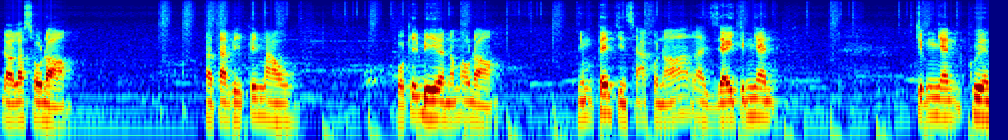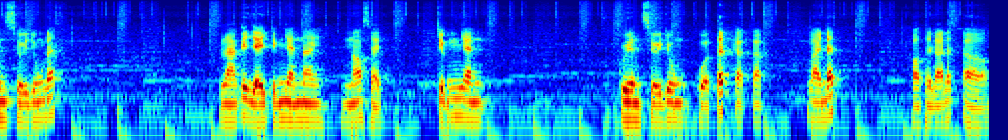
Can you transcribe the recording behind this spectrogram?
Đó là sổ đỏ là tại vì cái màu của cái bìa nó màu đỏ, nhưng mà tên chính xác của nó là giấy chứng nhận. Chứng nhận quyền sử dụng đất là cái giấy chứng nhận này, nó sẽ chứng nhận quyền sử dụng của tất cả các loại đất, có thể là đất ở,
